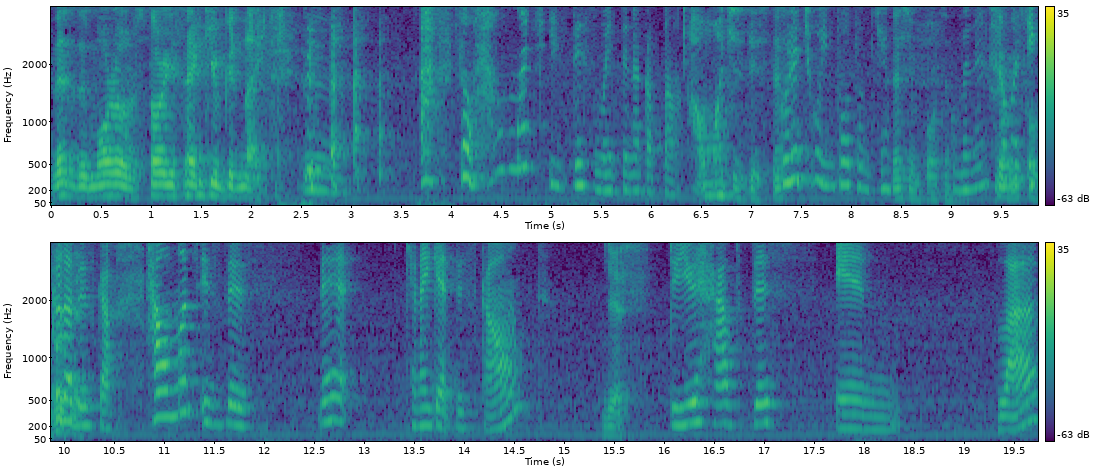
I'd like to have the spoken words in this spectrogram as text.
that's the moral of the story. Thank you. Good night. あ、そう、How much is this も言ってなかった。 How much is this? That's これ超インポータントじゃん。 that's important. ごめんね。 Yeah, How we much forgot いくらですか ?How much is this? で、Can I get discount? Yes. Do you have this in black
